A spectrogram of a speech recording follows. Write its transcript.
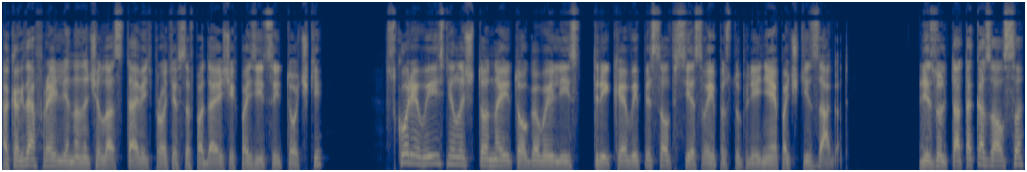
а когда Фрейлина начала ставить против совпадающих позиций точки, вскоре выяснилось, что на итоговый лист Трике выписал все свои поступления почти за год. Результат оказался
